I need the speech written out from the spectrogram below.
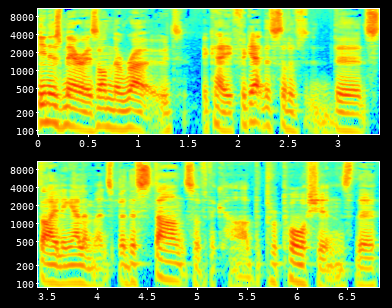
in his mirrors on the road. Okay, forget the sort of the styling elements, but the stance of the car, the proportions, the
